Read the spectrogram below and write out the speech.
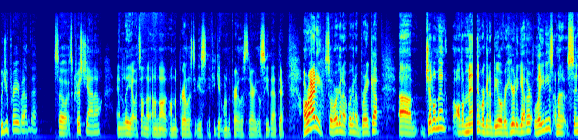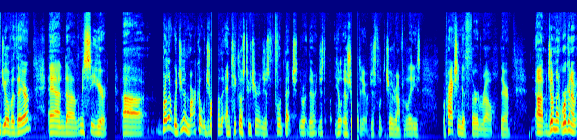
Would you pray about that? So it's Cristiano and Leo. It's on the on the on the prayer list. If you if you get one of the prayer lists there, you'll see that there. All righty. So we're gonna we're gonna break up. Um, gentlemen, all the men, we're gonna be over here together. Ladies, I'm gonna send you over there. And uh, let me see here. Uh, brother, would you and Marco would you and take those two chairs and just flip that just he'll, he'll show what to do. Just flip the chairs around for the ladies. We're practicing the third row there. Uh, gentlemen, we're gonna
